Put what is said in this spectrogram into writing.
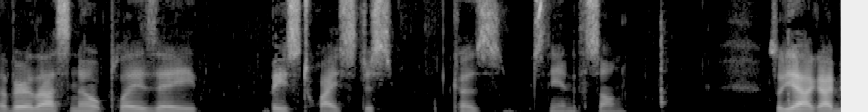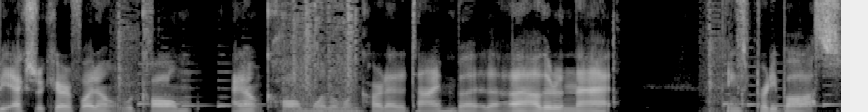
That very last note plays a bass twice just because it's the end of the song. So yeah, I gotta be extra careful I don't recall I don't call more than one card at a time, but uh, other than that, thing's pretty boss.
